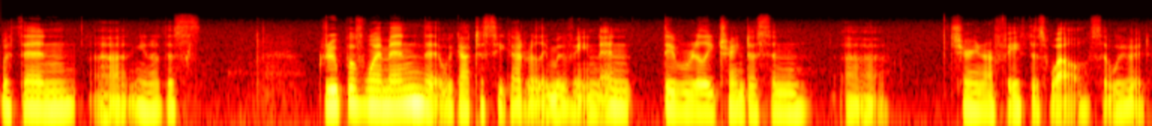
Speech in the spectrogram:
within, uh, you know, this group of women that we got to see God really moving. And they really trained us in uh, sharing our faith as well. So we would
